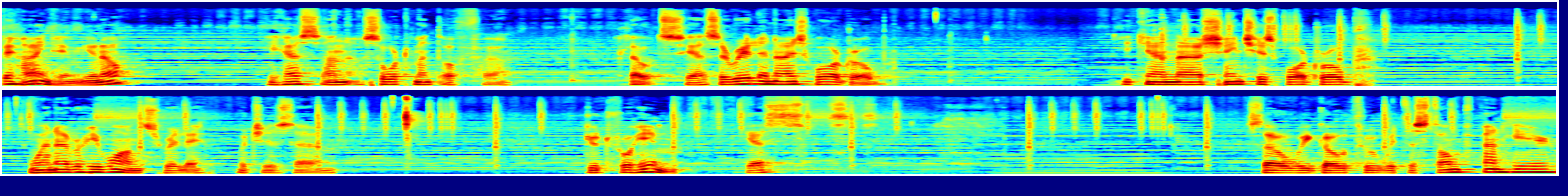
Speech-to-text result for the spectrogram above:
behind him, you know? He has an assortment of uh, clothes. He has a really nice wardrobe. He can uh, change his wardrobe whenever he wants, really, which is um, good for him, yes. So we go through with the stomp pen here,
